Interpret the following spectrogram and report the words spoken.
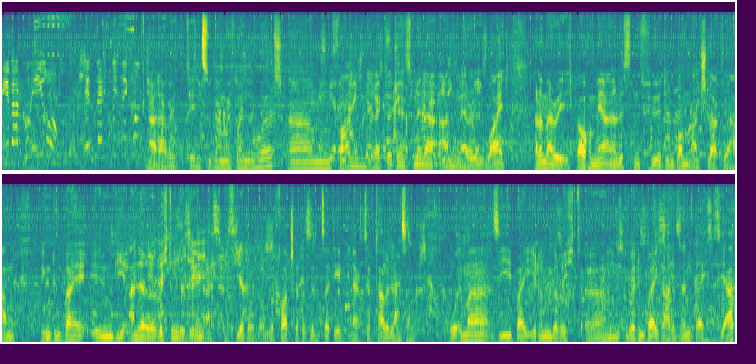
Evakuierung in 60 Sekunden. Ah, da habe ich den Zugang mir vorhin geholt. Ähm, von Direktor James Miller an Mary White. Hallo Mary, ich brauche mehr Analysten für den Bombenanschlag. Wir haben gegen Dubai in die andere Richtung gesehen, als es passierte. Und unsere Fortschritte sind seitdem inakzeptabel langsam. Wo immer Sie bei Ihrem Bericht ähm, über Dubai gerade sind, brechen Sie ab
